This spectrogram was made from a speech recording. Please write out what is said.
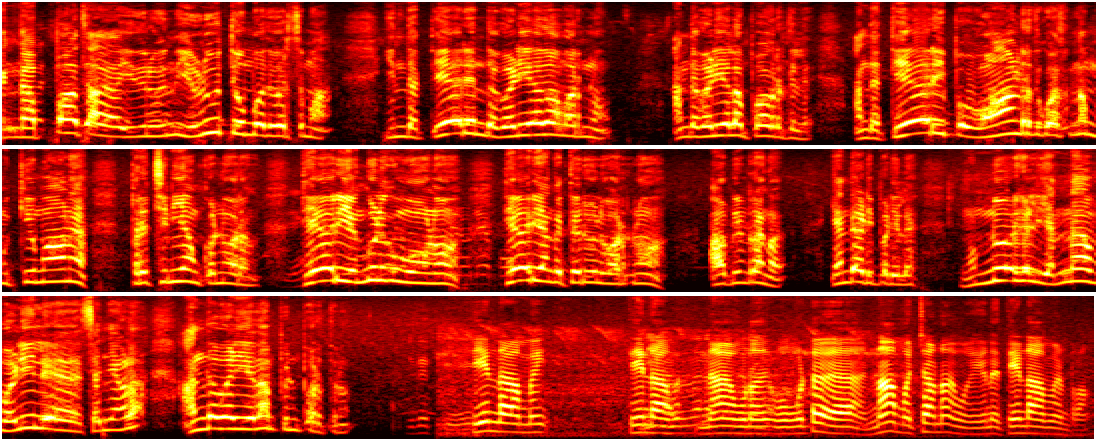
எங்கள் அப்பா இதில் வந்து எழுபத்தி ஒம்பது வருஷமா இந்த தேர் இந்த வழியாக தான் வரணும். அந்த வழியெல்லாம் போகிறதில்ல. அந்த தேர் இப்போ வாண்டுறதுக்கோசரம் தான் முக்கியமான பிரச்சனையை அவங்க கொண்டு வராங்க. தேர் எங்களுக்கும் போகணும். தேர் எங்கள் தெருவில் வரணும் அப்படின்றாங்க. எந்த அடிப்படையில்? முன்னோர்கள் என்ன வழியில் செஞ்சாங்களோ அந்த வழியை தான் பின்பற்றணும் தீண்டாமை தீண்டாமை. நான் உன உங்ககிட்ட என்ன மச்சானா என்ன தீண்டாமைன்றான்.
